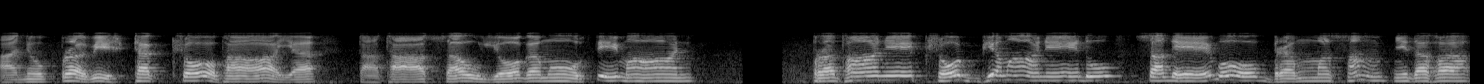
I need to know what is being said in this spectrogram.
अनुप्रविष्टक्षोभाय तथा योगमूर्तिमान्। प्रधाने क्षोभ्यमाने तु स देवो ब्रह्मसंज्ञिदः।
